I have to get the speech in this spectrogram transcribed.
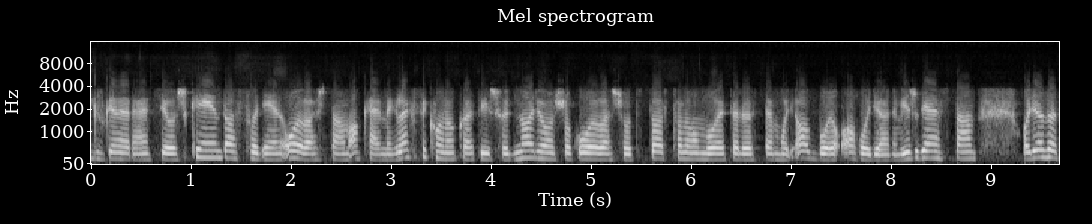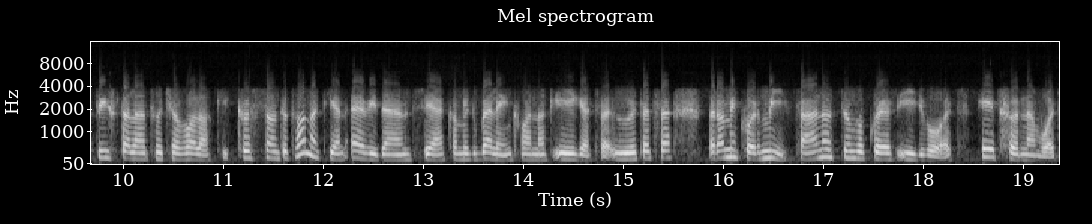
X generációsként az, hogy én olvastam akár még lexikonokat is, hogy nagyon sok olvasott tartalom volt előttem, hogy abból ahogyan vizsgáztam, hogy az a tisztelet, hogyha valaki köszönt, tehát vannak ilyen evidenciák, amik belénk vannak égetve, ültetve, mert amikor mi felnőttünk, akkor ez így volt. Hétfőn nem volt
